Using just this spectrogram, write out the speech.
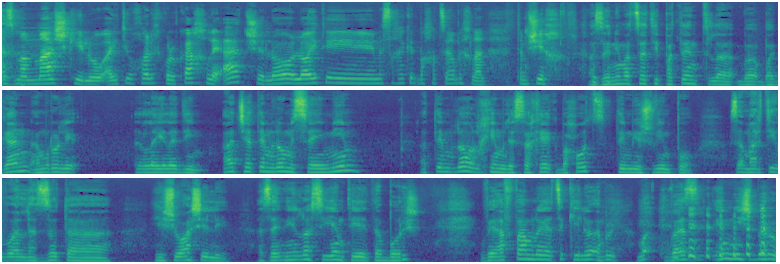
אז ממש כאילו, הייתי אוכלת כל כך לאט, שלא לא הייתי משחקת בחצר בכלל. תמשיך. אז אני מצאתי פטנט בגן, אמרו לי לילדים, עד שאתם לא מסיימים, אתם לא הולכים לשחק בחוץ, אתם יושבים פה. אז אמרתי, וואלה, זאת הישועה שלי. אז אני לא סיימתי את הבורש, ואף פעם לא יצא, כאילו, אמרו? ואז הם נשברו.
